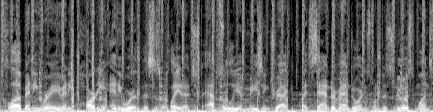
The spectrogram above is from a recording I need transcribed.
club, any rave, any party, anywhere that this is played at. Just absolutely amazing track. It's by Sander Van Doorn. It's one of his newest ones,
